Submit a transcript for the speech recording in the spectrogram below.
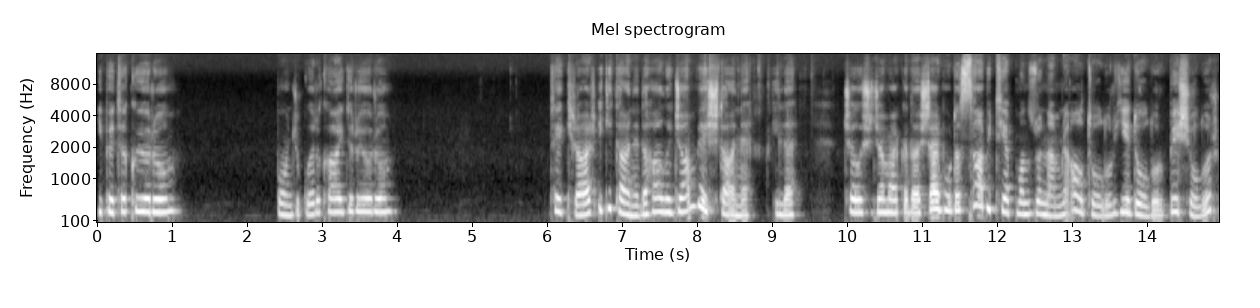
ipe takıyorum. Boncukları kaydırıyorum. Tekrar iki tane daha alacağım. Beş tane ile çalışacağım arkadaşlar. Burada sabit yapmanız önemli. 6 olur, 7 olur, 5 olur.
